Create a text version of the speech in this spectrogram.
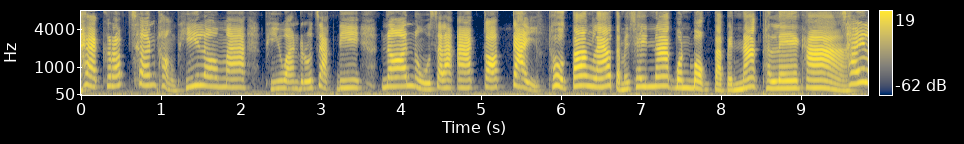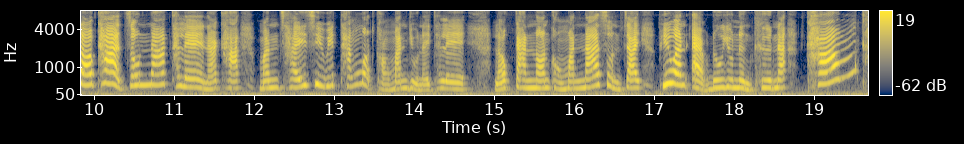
แขกรับเชิญของพี่เรามาพี่วันรู้จักดี นอนหนูสระอากอไก่ ถูกต้องแล้วแต่ไม่ใช่นาคบนบก แต่เป็นนาคทะเลค่ะ ใช่แล้วค่ะเจ้านาคทะเลนะคะ มันใช้ชีวิตทั้งหมดของมันอยู่ในทะเล แล้วการนอนของมันน่าสนใจ พี่วันแอบดูอยู่หนึ่งคืนนะขำข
